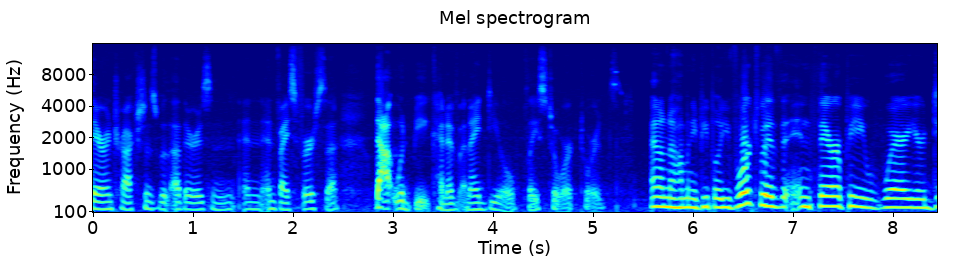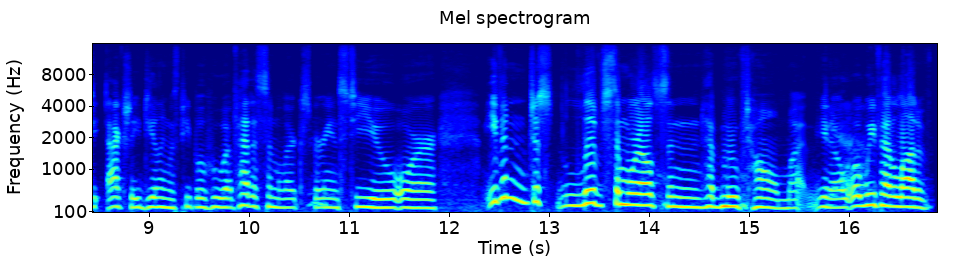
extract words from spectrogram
their interactions with others, and, and, and vice versa. That would be kind of an ideal place to work towards. I don't know how many people you've worked with in therapy where you're de- actually dealing with people who have had a similar experience to you or even just lived somewhere else and have moved home. Uh, you know, yeah. we've had a lot of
